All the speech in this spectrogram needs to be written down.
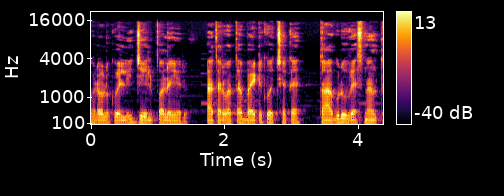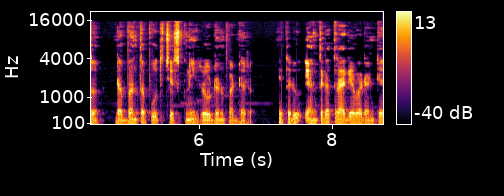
గొడవలకు వెళ్ళి జైలు పాలయ్యారు. ఆ తర్వాత బయటకు వచ్చాక తాగుడు వ్యసనాలతో డబ్బంతా పూర్తి చేసుకుని రోడ్డున పడ్డారు. ఇతడు ఎంతగా త్రాగేవాడంటే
